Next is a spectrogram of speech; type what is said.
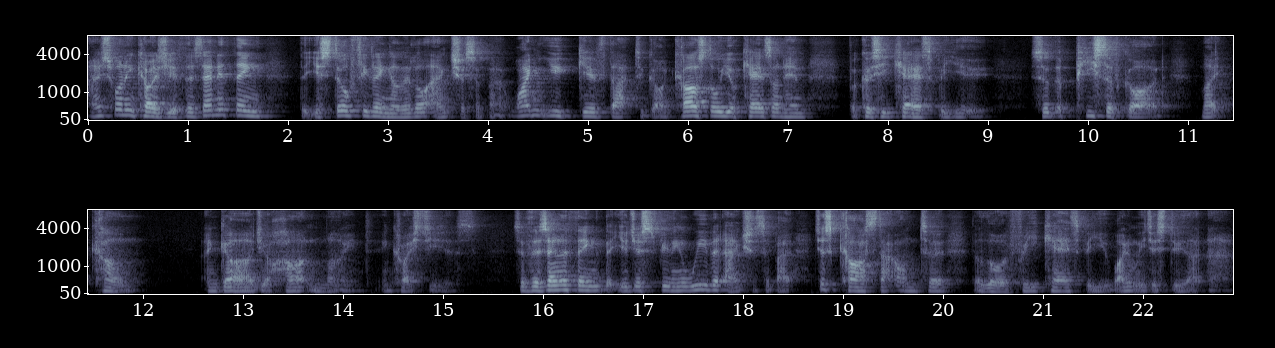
I just want to encourage you if there's anything that you're still feeling a little anxious about, why don't you give that to God? Cast all your cares on Him because He cares for you, so the peace of God might come and guard your heart and mind in Christ Jesus. So if there's anything that you're just feeling a wee bit anxious about, just cast that onto the Lord, for He cares for you. Why don't we just do that now?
